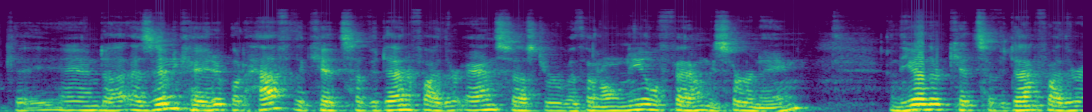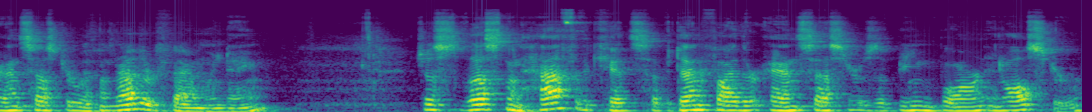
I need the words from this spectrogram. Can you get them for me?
Okay, and uh, as indicated, about half of the kits have identified their ancestor with an O'Neill family surname, and the other kits have identified their ancestor with another family name. Just less than half of the kits have identified their ancestors of being born in Ulster.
